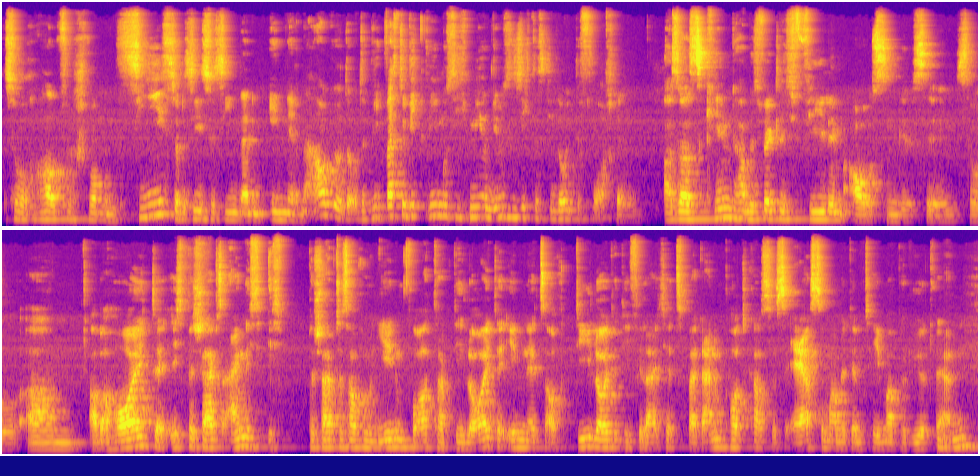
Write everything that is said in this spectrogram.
so halb verschwommen siehst oder siehst du sie in deinem inneren Auge oder, oder wie, weißt du, wie, wie muss ich mir und wie müssen sich das die Leute vorstellen? Also als Kind habe ich wirklich viel im Außen gesehen. So. Ähm, aber heute, ich beschreibe es eigentlich, ich beschreibe das auch in jedem Vortrag, die Leute, eben jetzt auch die Leute, die vielleicht jetzt bei deinem Podcast das erste Mal mit dem Thema berührt werden, Mhm.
